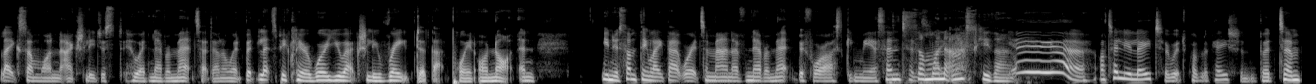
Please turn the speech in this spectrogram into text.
like, someone actually just who I'd never met sat down and went, But let's be clear, were you actually raped at that point or not? And you know, something like that where it's a man I've never met before asking me a sentence. Someone like that. ask you that? Yeah, yeah, yeah. I'll tell you later which publication. But um,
